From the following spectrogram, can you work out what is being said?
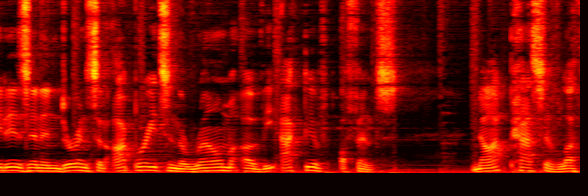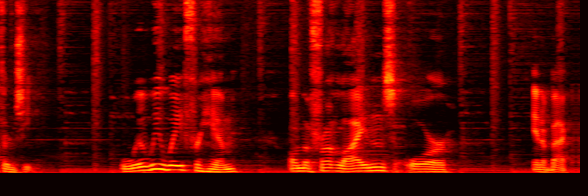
It is an endurance that operates in the realm of the active offense, not passive lethargy. Will we wait for him on the front lines or in a back,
